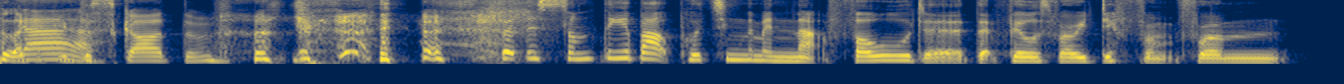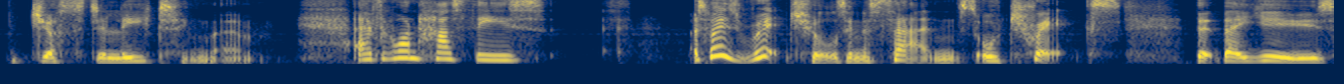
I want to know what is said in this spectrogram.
yeah. I can discard them. but there's something about putting them in that folder that feels very different from just deleting them. Everyone has these I suppose rituals in a sense or tricks that they use.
